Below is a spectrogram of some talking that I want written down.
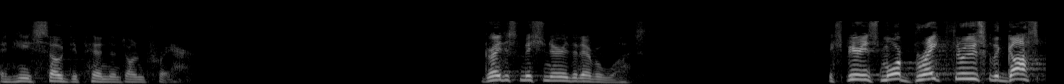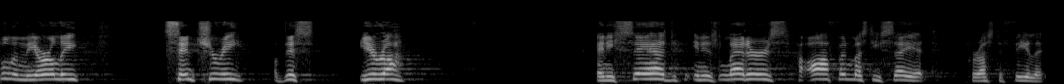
And he's so dependent on prayer. Greatest missionary that ever was. Experienced more breakthroughs for the gospel in the early century of this era. And he said in his letters, how often must he say it for us to feel it?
